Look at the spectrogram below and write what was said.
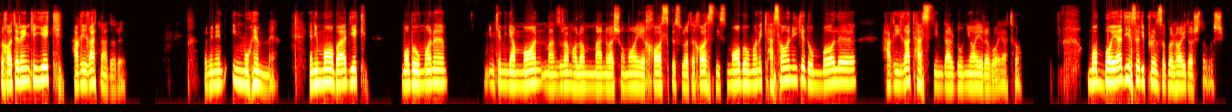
به خاطر اینکه یک حقیقت نداره. ببینید این مهمه. یعنی ما باید یک ما به عنوان اینکه میگم مان منظورم حالا من و شما خاص به صورت خاص نیست. ما به عنوان کسانی که دنبال حقیقت هستیم در دنیای روایت ها ما باید یه سری پرنسپل هایی داشته باشیم.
